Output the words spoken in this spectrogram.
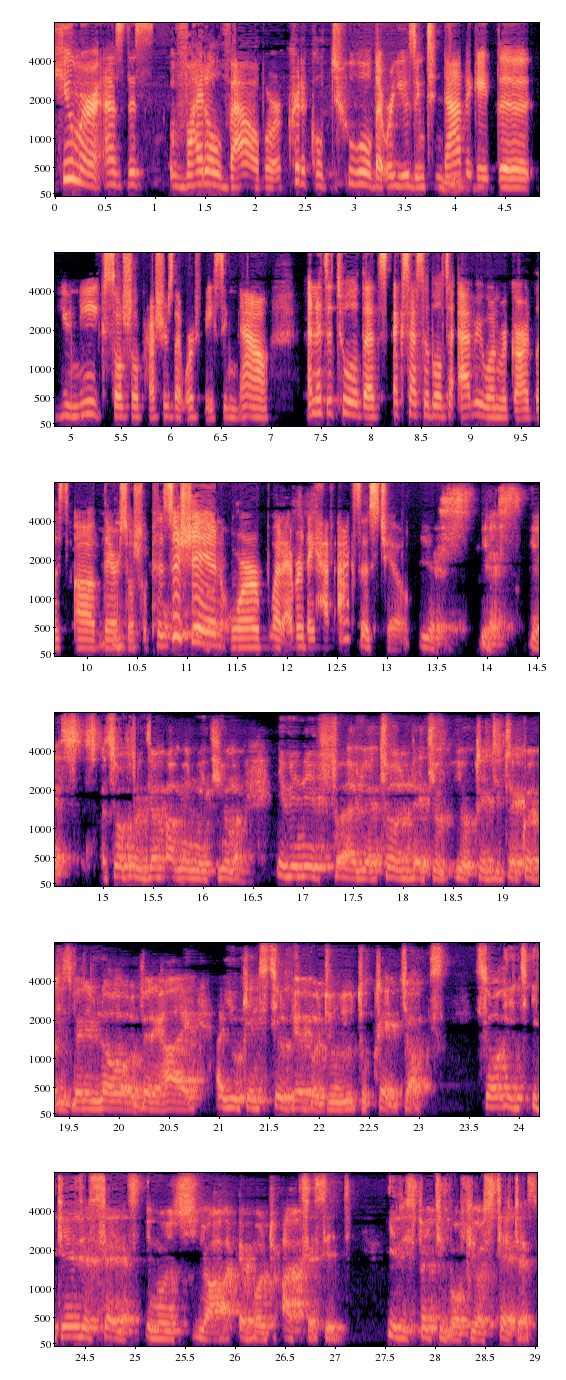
humor as this vital valve or a critical tool that we're using to mm-hmm. navigate the unique social pressures that we're facing now. And it's a tool that's accessible to everyone, regardless of their mm-hmm. social position or whatever they have access to. Yes, yes, yes. So, for example, I mean, with humor, even if uh, you're told that your, your credit record is very low or very high, uh, you can still be able to, to create jokes. So it, it is a sense in which you are able to access it, irrespective of your status.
